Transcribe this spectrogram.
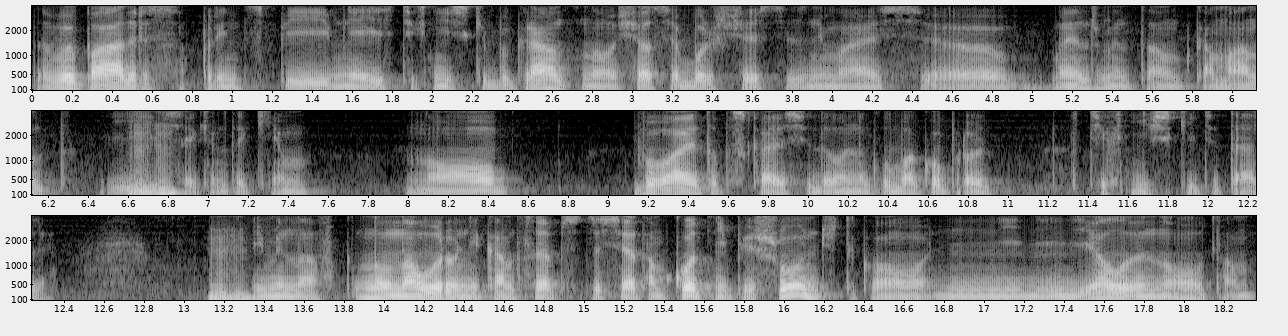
Вы по адресу, в принципе, у меня есть технический бэкграунд, но сейчас я большей частью занимаюсь э, менеджментом команд и Мгм. всяким таким. Но бывает, опускаюсь и довольно глубоко в технические детали. Мгм. Именно в- ну, на уровне концепции. То есть я там код не пишу, ничего такого не, не делаю, но там,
